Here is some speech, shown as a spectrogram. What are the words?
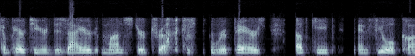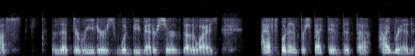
Compared to your desired monster trucks, repairs, upkeep, and fuel costs, that the readers would be better served. Otherwise, I have to put in perspective that the hybrid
